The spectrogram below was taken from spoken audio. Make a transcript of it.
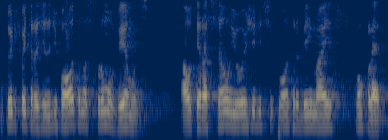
Então ele foi trazido de volta, nós promovemos a alteração e hoje ele se encontra bem mais completo.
